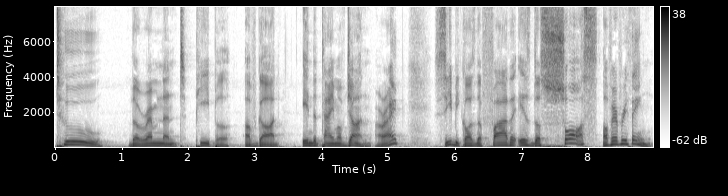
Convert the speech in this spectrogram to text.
to the remnant people of God in the time of John. All right? See, because the Father is the source of everything.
